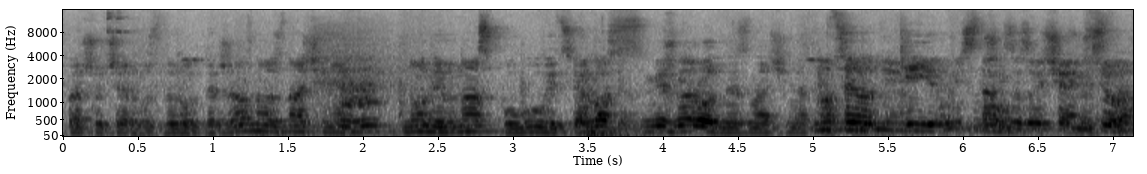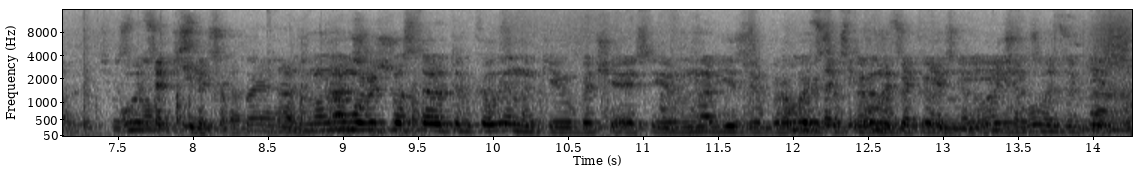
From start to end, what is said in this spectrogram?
в першу чергу з дорог державного значення, але не в нас по У нас міжнародне значення. Ну це от Київ. у містах зазвичай не Все, ставлять. вулиця Київська. далі. Ну, Вони можуть поставити в Калиновці, вибачаюсь, і на в'їзді в Броварі Вулиця, зі сторони вулиця Київська, ну, вулицю Київську,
